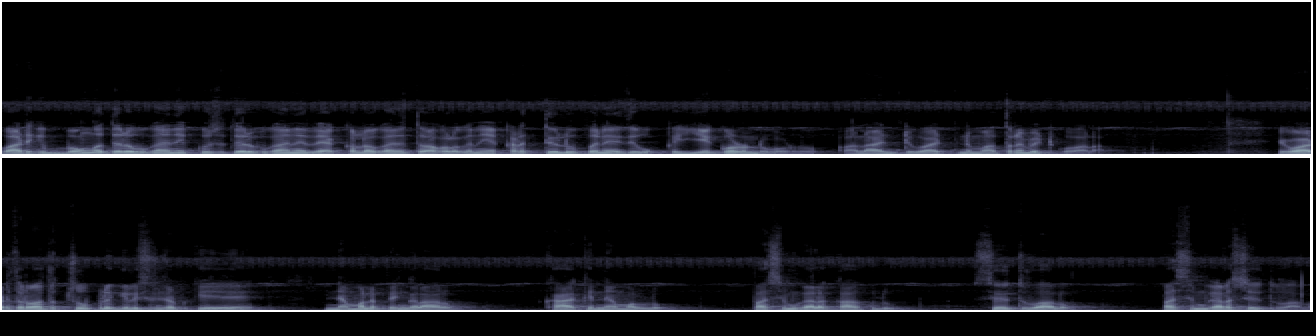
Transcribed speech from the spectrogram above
వాటికి బొంగ తెలుపు కానీ కుసి తెలుపు కానీ రెక్కలో కానీ తోకలో కానీ ఎక్కడ తెలుపు అనేది ఒక్క ఈగ కూడా ఉండకూడదు. అలాంటి వాటిని మాత్రమే పెట్టుకోవాలి. ఇక వాటి తర్వాత చూపులు గెలిచినప్పటికీ నెమల పింగళాలు కాకి నెమళ్ళు పసిమిగల కాకులు సేతువాలం పసిమిగల సేతువాలం.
